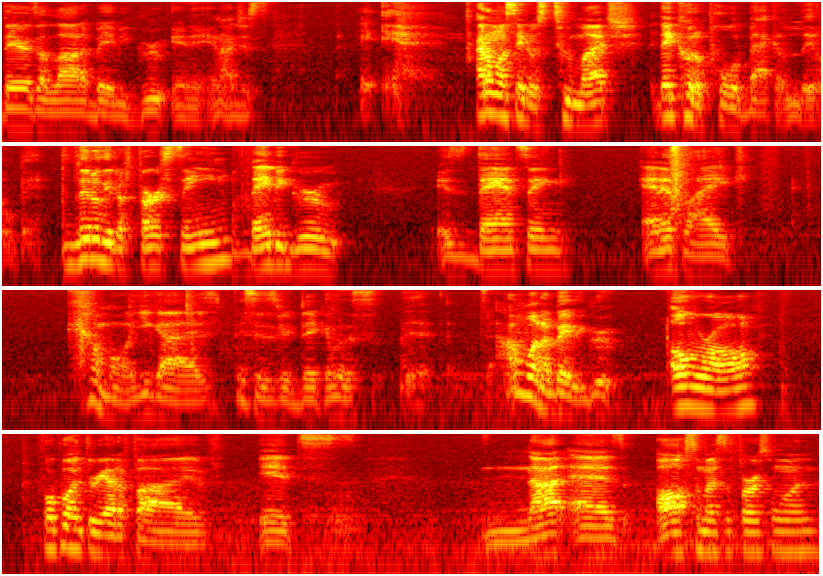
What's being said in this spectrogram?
there's a lot of baby Groot in it and I just... I don't want to say it was too much. They could have pulled back a little bit. Literally the first scene, baby Groot is dancing and it's like, come on you guys, this is ridiculous. I want a baby Groot. Overall, 4.3 out of 5. It's not as awesome as the first one,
